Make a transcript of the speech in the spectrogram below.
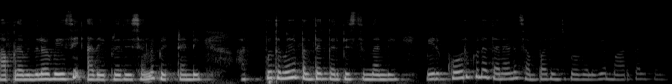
ఆ ప్రమిదలో వేసి అదే ప్రదేశంలో పెట్టండి. అద్భుతమైన ఫలితం కనిపిస్తుందండి. మీరు కోరుకున్న ధనాన్ని సంపాదించుకోగలిగే మార్గాలు కనిపిస్తాయి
